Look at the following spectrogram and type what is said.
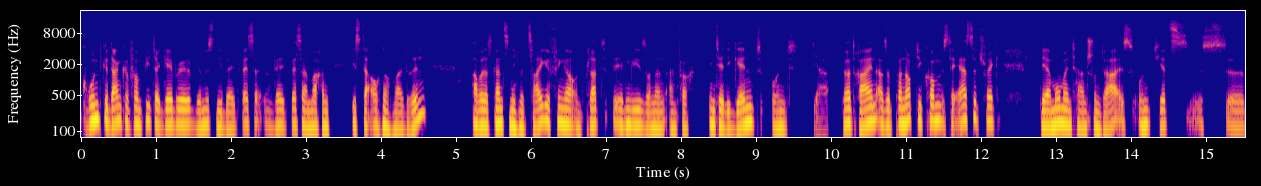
Grundgedanke von Peter Gabriel, wir müssen die Welt besser, Welt besser machen, ist da auch nochmal drin. Aber das Ganze nicht mit Zeigefinger und platt irgendwie, sondern einfach intelligent und ja, hört rein. Also Panopticon ist der erste Track, der momentan schon da ist und jetzt ist äh,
